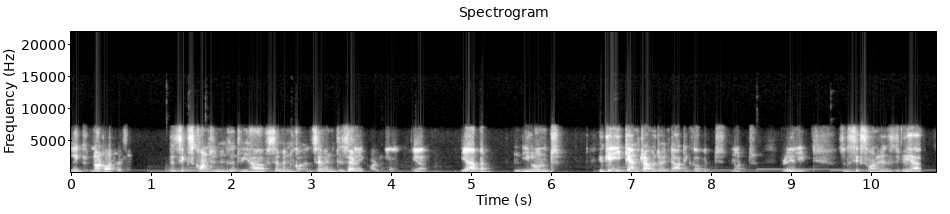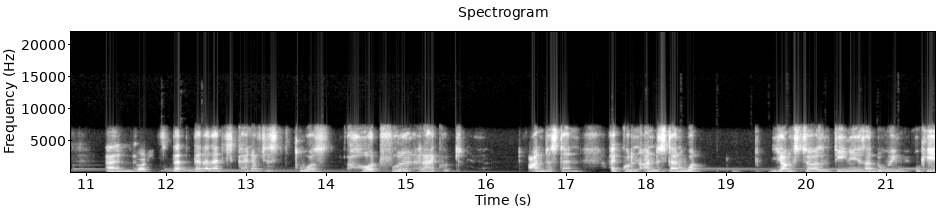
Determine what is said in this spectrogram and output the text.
like not it the six continents that we have seven seventh is seven like continents. yeah. Yeah but you don't you can you can travel to antarctica but not really. So the six continents that we Hmm. have. And that that that kind of just was hurtful and i could understand i couldn't understand what youngsters and teenagers are doing. Okay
